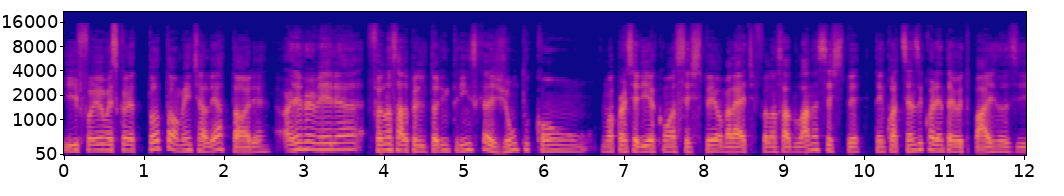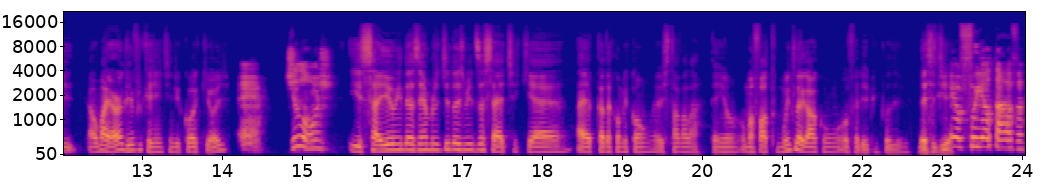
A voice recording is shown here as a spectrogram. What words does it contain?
e foi uma escolha totalmente aleatória. Ordem Vermelha foi lançado pela editora Intrínseca junto com uma parceria com a CXP Omelete, foi lançado lá na CXP, tem 448 páginas e é o maior livro que a gente indicou aqui hoje. É, de longe. E saiu em dezembro de 2017, que é a época da Comic Con. Eu estava lá. Tenho uma foto muito legal com o Felipe, inclusive, desse dia. Eu fui, eu tava.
